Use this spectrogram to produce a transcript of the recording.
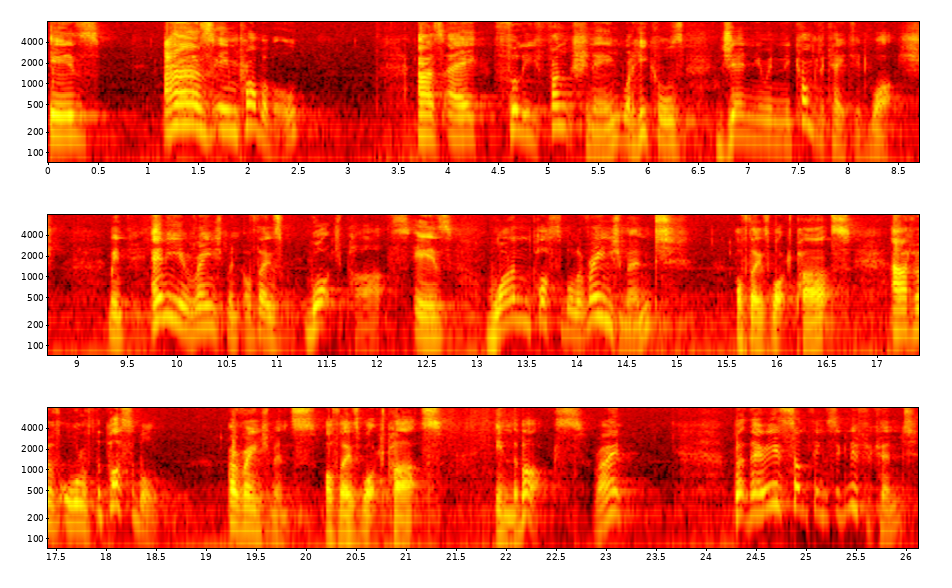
is as improbable as a fully functioning, what he calls genuinely complicated watch. I mean, any arrangement of those watch parts is one possible arrangement of those watch parts out of all of the possible arrangements of those watch parts in the box, right? But there is something significant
